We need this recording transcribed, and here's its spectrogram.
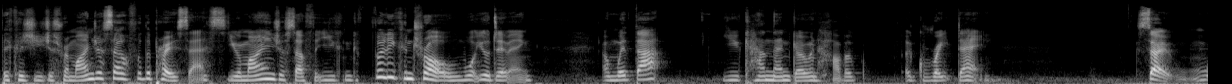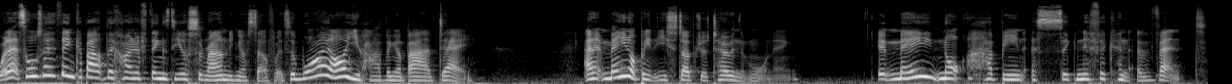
because you just remind yourself of the process, you remind yourself that you can fully control what you're doing. And with that, you can then go and have a, a great day. So, let's also think about the kind of things that you're surrounding yourself with. So, why are you having a bad day? And it may not be that you stubbed your toe in the morning, it may not have been a significant event,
